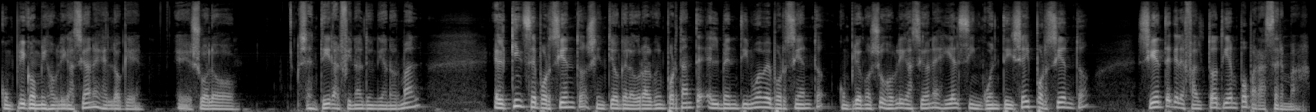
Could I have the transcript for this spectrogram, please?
cumplí con mis obligaciones, es lo que eh, suelo sentir al final de un día normal. El 15% sintió que logró algo importante, el 29% cumplió con sus obligaciones y el 56% siente que le faltó tiempo para hacer más.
